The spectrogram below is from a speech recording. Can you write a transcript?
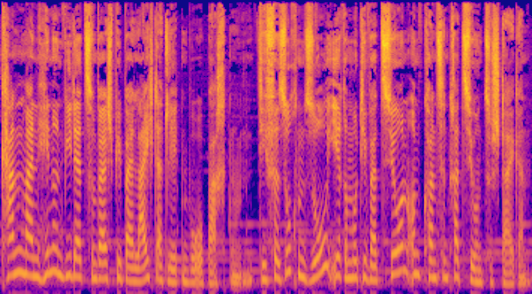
kann man hin und wieder zum Beispiel bei Leichtathleten beobachten. Die versuchen so, ihre Motivation und Konzentration zu steigern.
